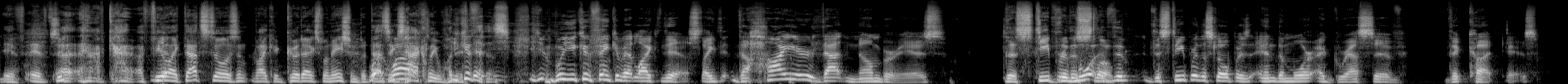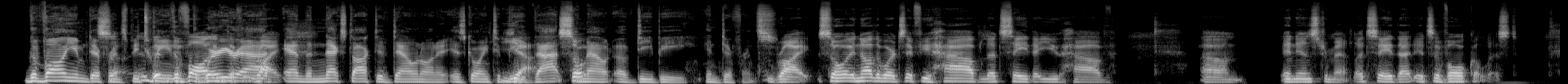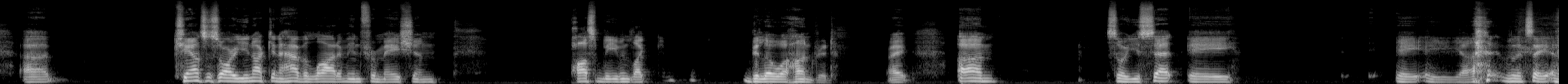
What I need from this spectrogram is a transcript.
If if so, uh, God, I feel yeah. like that still isn't like a good explanation, but that's well, exactly what it can, is. well, you can think of it like this: like the higher that number is, the steeper the, the more, slope. The, the steeper the slope is, and the more aggressive the cut is. The volume difference so, between the, the volume where you're at right. and the next octave down on it is going to be yeah. that so, amount of dB in difference. Right. So, in other words, if you have, let's say that you have um, an instrument, let's say that it's a vocalist, uh, chances are you're not going to have a lot of information, possibly even like below 100, right? Um, so you set a a, a uh, let's say a,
